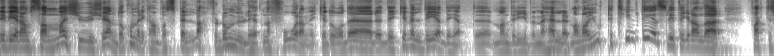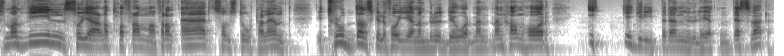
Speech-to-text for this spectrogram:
Leverer han samme i 2021, da kommer ikke han få spille. For de mulighetene får han ikke da. Det er, det er ikke veldedighet eh, man driver med heller. Man har gjort det til dels litt der, faktisk. For man vil så gjerne ta fram han, for han er et sånt stort talent. Vi trodde han skulle få gjennombrudd i år, men, men han har ikke gripe den muligheten, dessverre.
